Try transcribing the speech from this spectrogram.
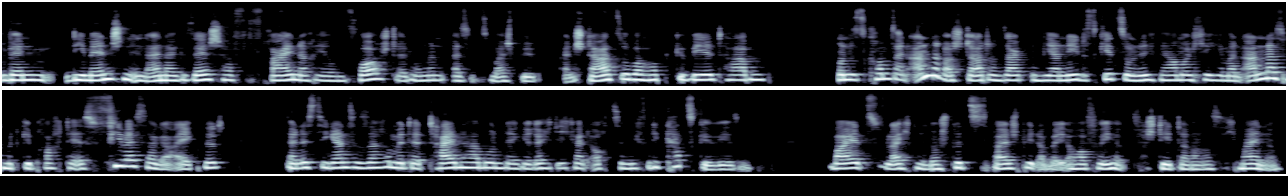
wenn die Menschen in einer Gesellschaft frei nach ihren Vorstellungen, also zum Beispiel ein Staatsoberhaupt gewählt haben, und es kommt ein anderer Staat und sagt, ja, nee, das geht so nicht, wir haben euch hier jemand anders mitgebracht, der ist viel besser geeignet, dann ist die ganze Sache mit der Teilhabe und der Gerechtigkeit auch ziemlich für die Katz gewesen. War jetzt vielleicht ein überspitztes Beispiel, aber ich hoffe, ihr versteht daran, was ich meine.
